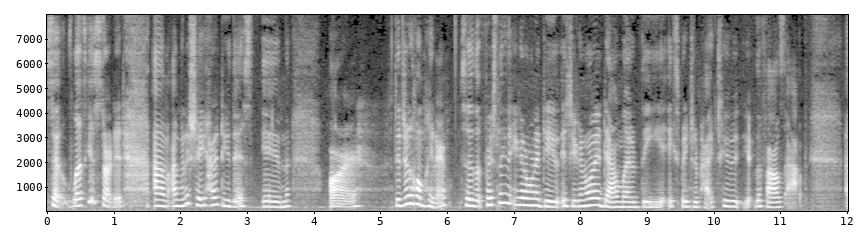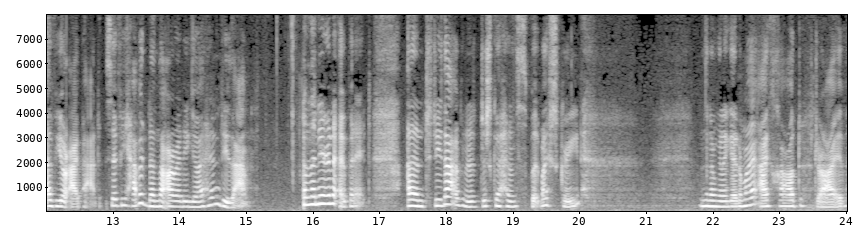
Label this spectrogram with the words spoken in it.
So let's get started. Um, I'm going to show you how to do this in our digital home planner. So the first thing that you're going to want to do is you're going to want to download the expansion pack to the Files app of your iPad. So if you haven't done that already, go ahead and do that. And then you're going to open it. And to do that, I'm going to just go ahead and split my screen. And then I'm going to go to my iCloud drive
